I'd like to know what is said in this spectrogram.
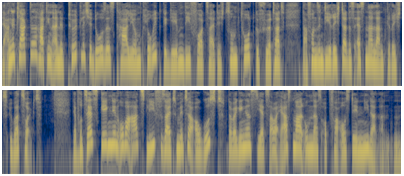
Der Angeklagte hat ihn eine tödliche Dosis Kaliumchlorid gegeben, die vorzeitig zum Tod geführt hat. Davon sind die Richter des Essener Landgerichts überzeugt. Der Prozess gegen den Oberarzt lief seit Mitte August. Dabei ging es jetzt aber erstmal um das Opfer aus den Niederlanden.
